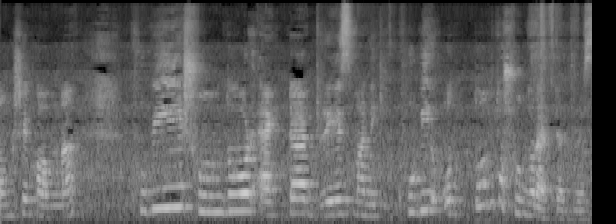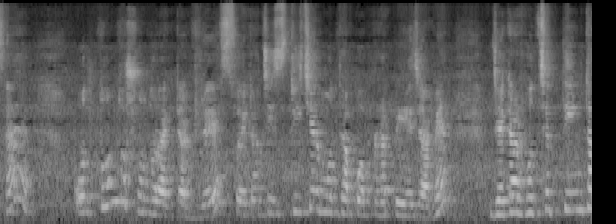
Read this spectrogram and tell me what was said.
অংশে কম না। খুবই সুন্দর একটা ড্রেস মানে কি, খুবই অত্যন্ত সুন্দর একটা ড্রেস হ্যাঁ? অত্যন্ত সুন্দর একটা ড্রেস তো এটা হচ্ছে স্টিচের মধ্যে আপু আপনারা পেয়ে যাবেন। যেটার হচ্ছে তিনটা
